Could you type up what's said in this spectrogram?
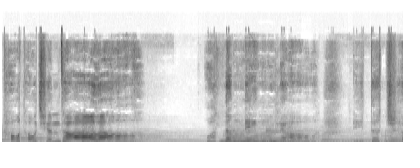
偷偷潜逃。我能明了。你的沉默。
